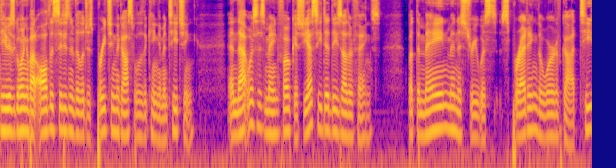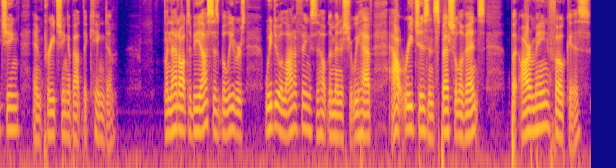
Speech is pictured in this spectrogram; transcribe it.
He was going about all the cities and villages preaching the gospel of the kingdom and teaching. And that was his main focus. Yes, he did these other things, but the main ministry was spreading the word of God, teaching and preaching about the kingdom. And that ought to be us as believers. We do a lot of things to help the ministry. We have outreaches and special events, but our main focus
